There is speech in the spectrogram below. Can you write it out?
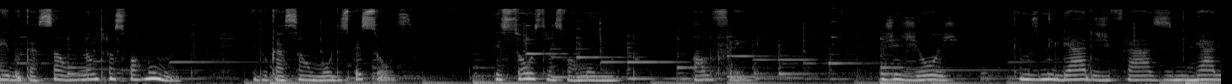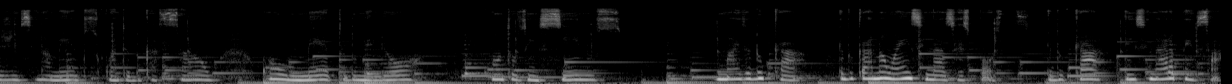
A educação não transforma o mundo. Educação muda as pessoas. Pessoas transformam o mundo. Paulo Freire. No dia de hoje, temos milhares de frases, milhares de ensinamentos quanto à educação, qual o método melhor, quanto aos ensinos. Mas educar. Educar não é ensinar as respostas. Educar é ensinar a pensar.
